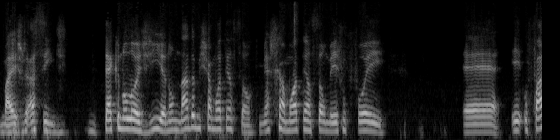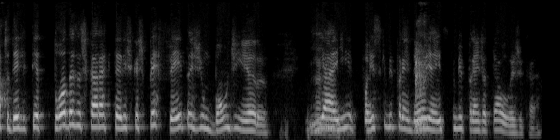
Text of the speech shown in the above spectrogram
Mas assim, de tecnologia, não nada me chamou atenção. O que me chamou atenção mesmo foi é, o fato dele ter todas as características perfeitas de um bom dinheiro. E uhum. aí, foi isso que me prendeu e é isso que me prende até hoje, cara.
